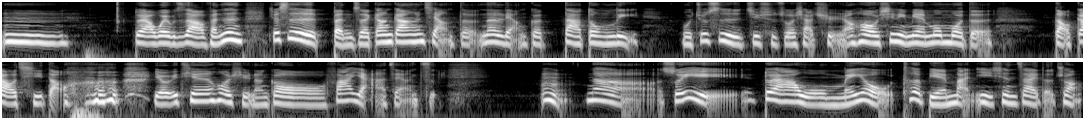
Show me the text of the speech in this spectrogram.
嗯，对啊，我也不知道，反正就是本着刚刚讲的那两个大动力，我就是继续做下去，然后心里面默默的祷告祈祷，有一天或许能够发芽这样子。嗯，那所以对啊，我没有特别满意现在的状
